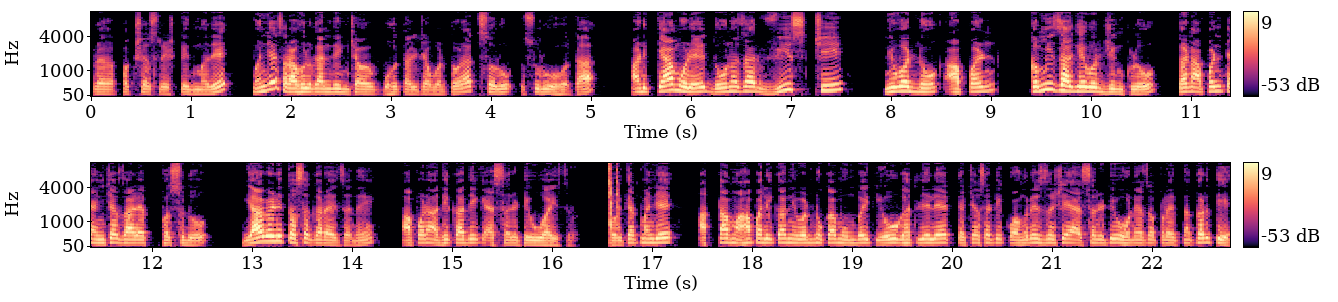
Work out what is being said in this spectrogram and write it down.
प्र पक्षश्रेष्ठींमध्ये म्हणजेच राहुल गांधींच्या भोवतालच्या वर्तुळात सुरू सुरू होता. आणि त्यामुळे दोन हजार वीसची निवडणूक आपण कमी जागेवर जिंकलो कारण आपण त्यांच्या जाळ्यात फसलो. यावेळी तसं करायचं नाही. आपण अधिकाधिक ॲसर्टिव्ह व्हायचं. थोडक्यात म्हणजे आत्ता महापालिका निवडणुका मुंबईत येऊ घातलेल्या आहेत. त्याच्यासाठी काँग्रेस जशी ॲसर्टिव्ह होण्याचा प्रयत्न करते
